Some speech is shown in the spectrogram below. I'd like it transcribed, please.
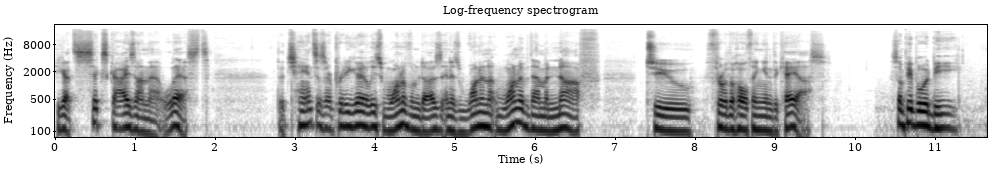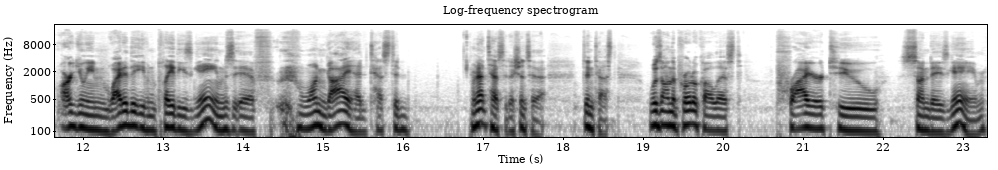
you got six guys on that list. The chances are pretty good. At least one of them does, and is one one of them enough to throw the whole thing into chaos. Some people would be arguing why did they even play these games if one guy had tested or not tested, I shouldn't say that, didn't test, was on the protocol list prior to Sunday's game.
